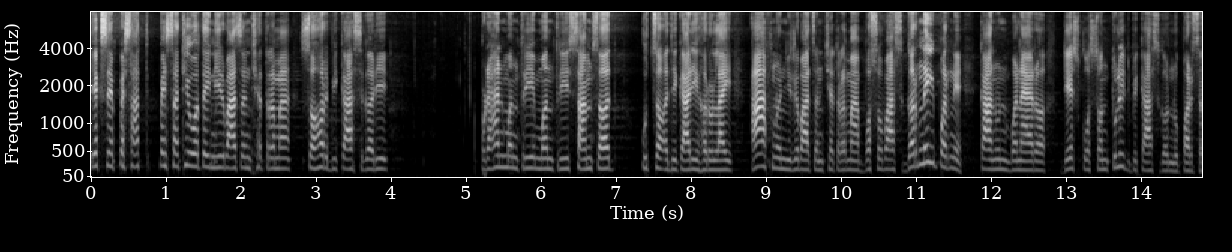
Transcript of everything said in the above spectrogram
एक सय पैँसाठ पैँसठीवटै निर्वाचन क्षेत्रमा सहर विकास गरी प्रधानमन्त्री मन्त्री सांसद उच्च अधिकारीहरूलाई आफ्नो निर्वाचन क्षेत्रमा बसोबास गर्नै पर्ने कानुन बनाएर देशको सन्तुलित विकास गर्नुपर्छ।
